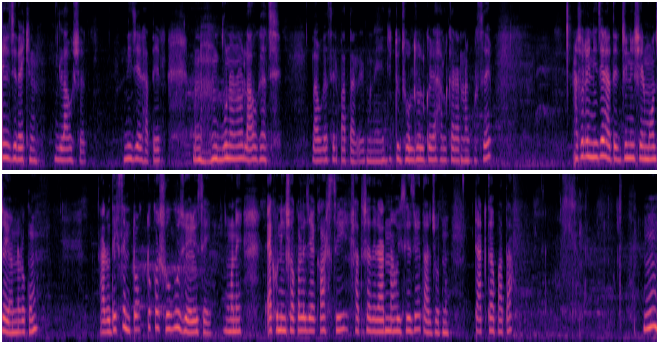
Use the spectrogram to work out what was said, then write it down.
এই যে দেখেন লাউ শাক। নিজের হাতের মানে বুনানো লাউ গাছ, লাউ গাছের পাতার মানে একটু ঝোল ঝোল করে হালকা রান্না করছে। আসলে নিজের হাতের জিনিসের মজাই অন্যরকম। আরও দেখছেন টকটকা সবুজ হয়ে রয়েছে। মানে এখনই সকালে যে কাটছি, সাথে সাথে রান্না হয়েছে যে তার জন্য। টাটকা পাতা। হুম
